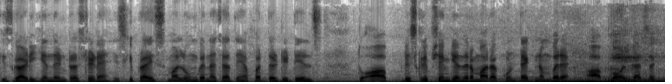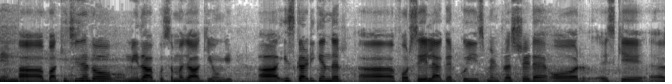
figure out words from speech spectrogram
किस गाड़ी के अंदर इंटरेस्टेड हैं इसकी प्राइस मालूम करना चाहते हैं फर्दर डिटेल्स तो आप डिस्क्रिप्शन के अंदर हमारा कॉन्टैक्ट नंबर है आप कॉल कर सकते हैं। आ, बाकी चीज़ें तो उम्मीद है आपको समझ आ की होंगी। आ, इस गाड़ी के अंदर फॉर सेल है अगर कोई इसमें इंटरेस्टेड है और इसके आ,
